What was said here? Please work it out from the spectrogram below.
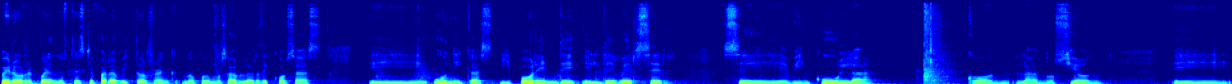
Pero recuerden ustedes que para Víctor Frank no podemos hablar de cosas eh, únicas y por ende el deber ser se vincula con la noción eh,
